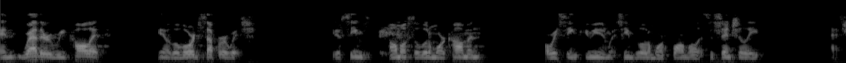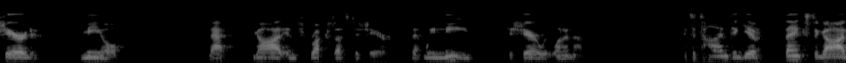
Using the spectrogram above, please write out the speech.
And whether we call it, you know, the Lord's Supper, which you know seems almost a little more common, or we sing communion, which seems a little more formal, it's essentially a shared meal that God instructs us to share, that we need to share with one another. It's a time to give thanks to God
